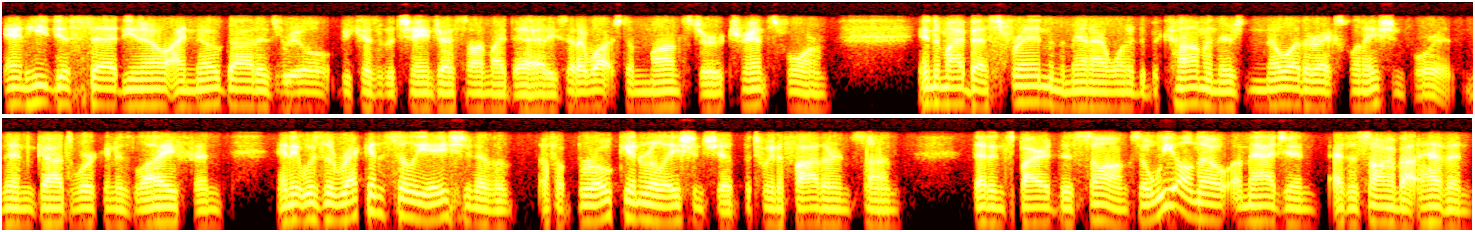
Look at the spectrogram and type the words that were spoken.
and he just said, you know, I know God is real because of the change I saw in my dad. He said I watched a monster transform into my best friend and the man I wanted to become, and there's no other explanation for it than God's work in his life, and and it was the reconciliation of a of a broken relationship between a father and son that inspired this song. So we all know Imagine as a song about heaven.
